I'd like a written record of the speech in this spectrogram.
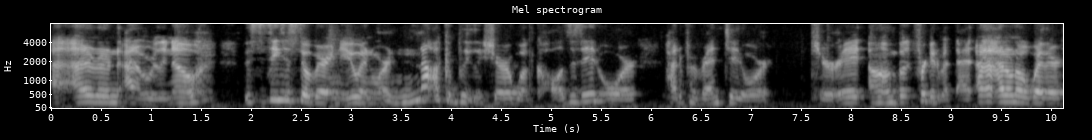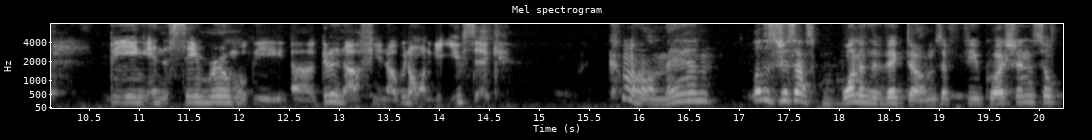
I, I don't know, I don't really know. This disease is still very new and we're not completely sure what causes it or how to prevent it or cure it. Um, but forget about that. I, I don't know whether being in the same room will be uh, good enough. You know, we don't want to get you sick. Come on, man. Let us just ask one of the victims a few questions so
